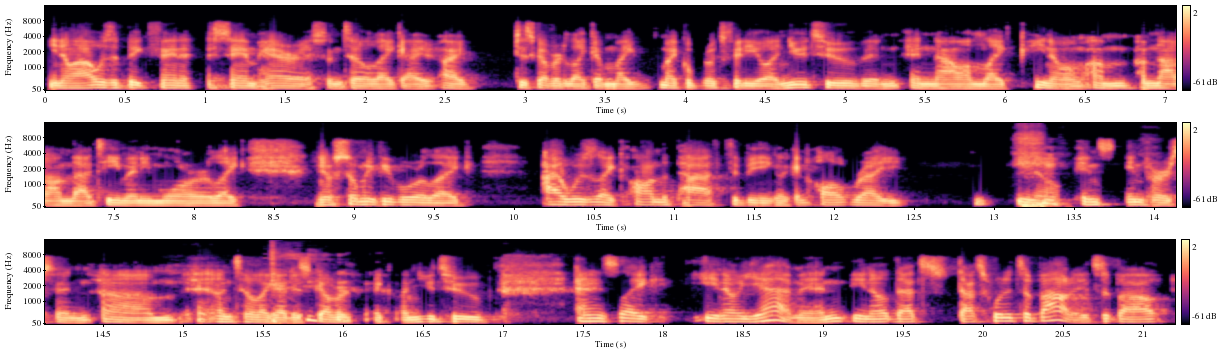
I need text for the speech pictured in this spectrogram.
you know, I was a big fan of Sam Harris until like I, I discovered like a Mike, Michael Brooks video on YouTube and and now I'm like, you know, I'm I'm not on that team anymore. Or like, you know, so many people were like, I was like on the path to being like an alt right you know insane person um, until like I discovered like on YouTube, and it's like you know yeah man you know that's that's what it's about. It's about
